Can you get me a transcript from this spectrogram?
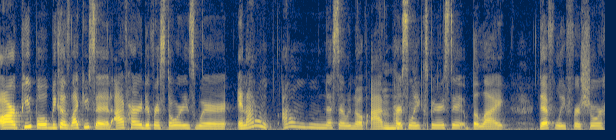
are people because like you said i've heard different stories where and i don't i don't necessarily know if i've personally experienced it but like definitely for sure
